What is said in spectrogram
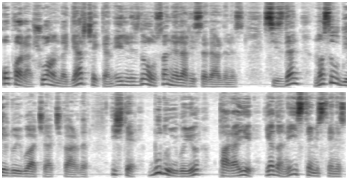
o para şu anda gerçekten elinizde olsa neler hissederdiniz? Sizden nasıl bir duygu açığa çıkardı? İşte bu duyguyu parayı ya da ne istemişseniz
